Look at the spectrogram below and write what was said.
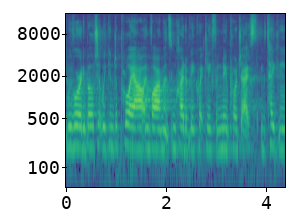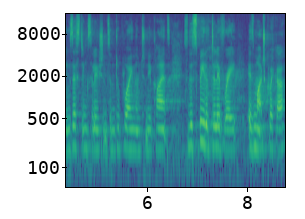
We've already built it. We can deploy our environments incredibly quickly for new projects, taking existing solutions and deploying them to new clients. So the speed of delivery is much quicker.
